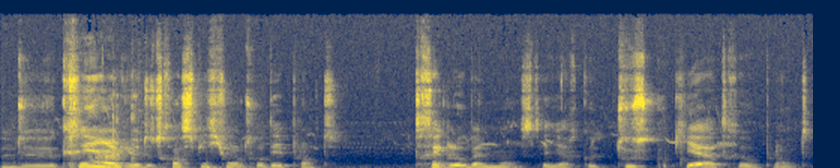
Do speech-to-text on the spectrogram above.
de créer un lieu de transmission autour des plantes, très globalement, c'est-à-dire que tout ce qui a trait aux plantes.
